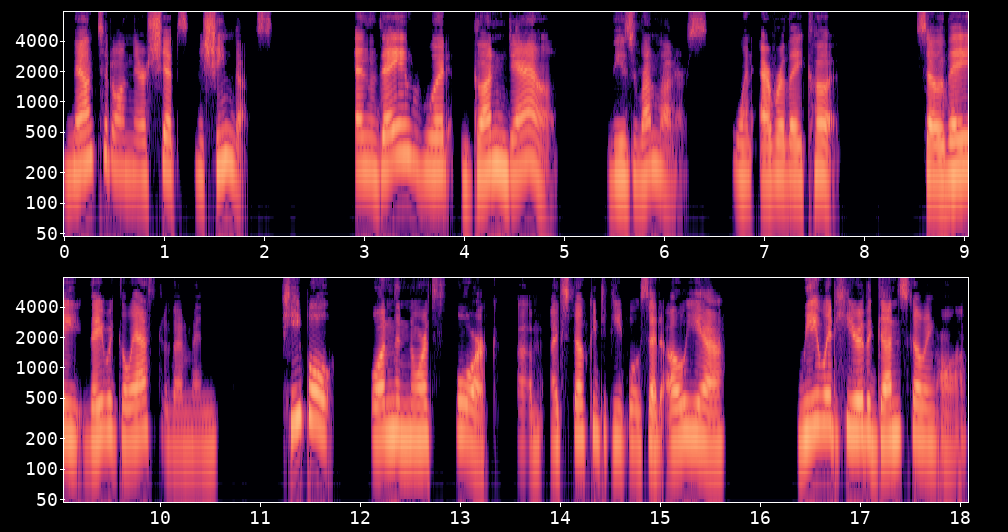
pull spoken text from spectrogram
mounted on their ships machine guns and they would gun down these rum runners whenever they could. So they they would go after them, and people on the North Fork. Um, I've spoken to people who said, "Oh yeah, we would hear the guns going off,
